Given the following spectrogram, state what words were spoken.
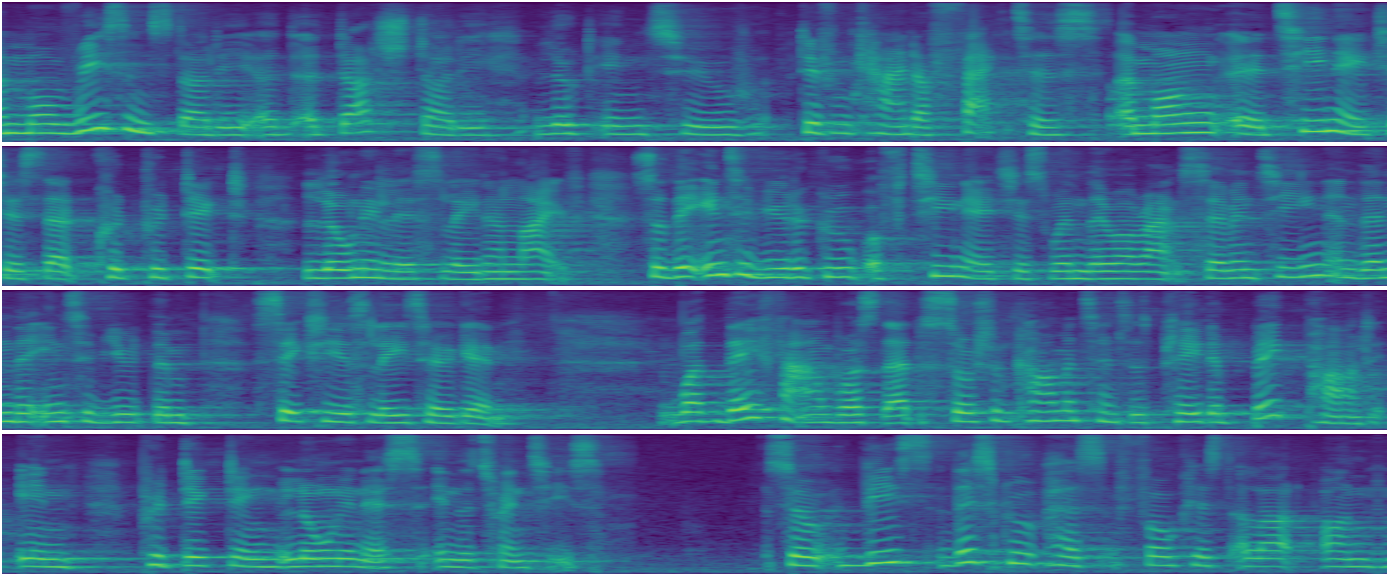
A more recent study, a, a, Dutch study, looked into different kind of factors among uh, teenagers that could predict loneliness later in life. So they interviewed a group of teenagers when they were around 17, and then they interviewed them six years later again. What they found was that social common competences played a big part in predicting loneliness in the 20s. So these, this group has focused a lot on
